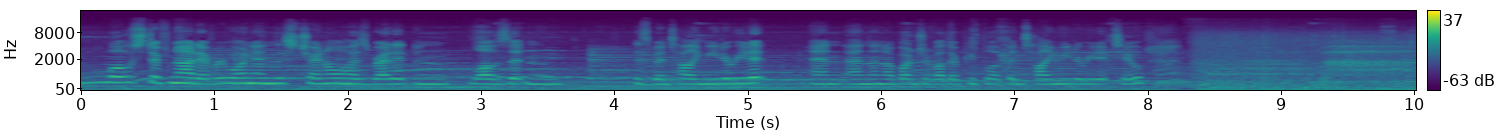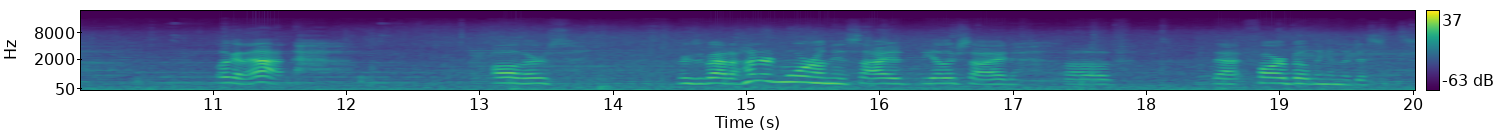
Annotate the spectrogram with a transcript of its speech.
most if not everyone in this channel has read it and loves it and has been telling me to read it and, and then a bunch of other people have been telling me to read it too. Look at that. Oh, there's there's about a hundred more on the side, the other side of that far building in the distance.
